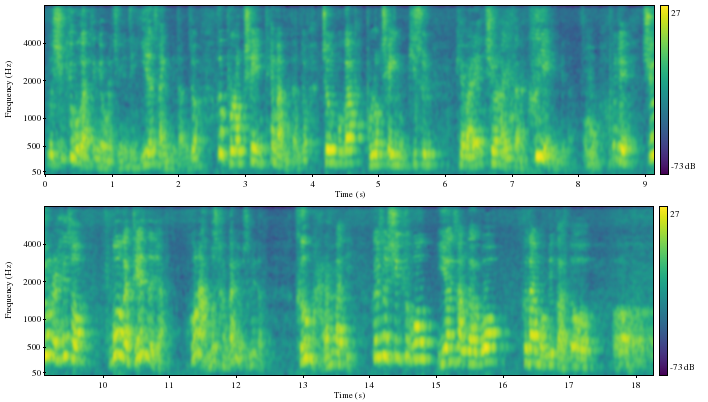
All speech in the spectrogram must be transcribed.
뭐 C큐브 같은 경우는 지금 현재 2연상입니다. 그죠? 그 블록체인 테마입니다. 그죠? 정부가 블록체인 기술 개발에 지원하겠다는 그 얘기입니다. 어머, 이제 지원을 해서 뭐가 됐느냐? 그건 아무 상관이 없습니다. 그 말 한마디. 그래서 C큐브 2연상 가고 그 다음 뭡니까 또 어,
